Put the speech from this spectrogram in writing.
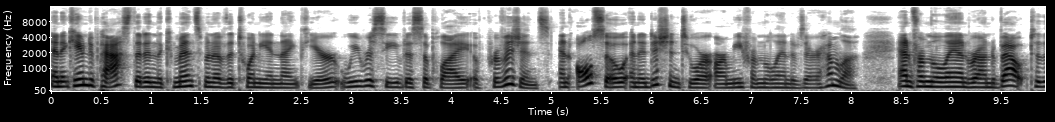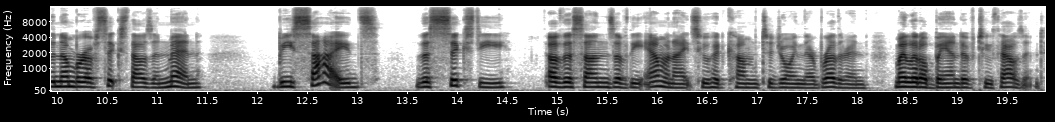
And it came to pass that in the commencement of the 20 and ninth year, we received a supply of provisions, and also an addition to our army from the land of Zarahemla, and from the land round about, to the number of 6,000 men, besides the 60 of the sons of the Ammonites who had come to join their brethren, my little band of 2,000.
